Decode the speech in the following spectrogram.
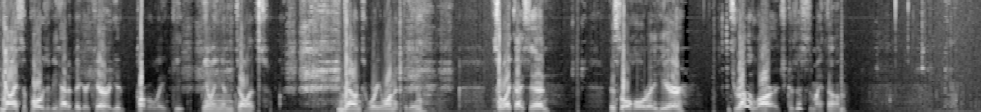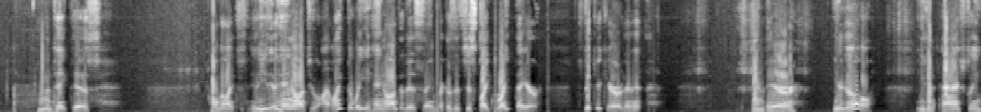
Now I suppose if you had a bigger carrot, you'd probably keep peeling it until it's down to where you want it to be. So like I said, this little hole right here, it's rather large because this is my thumb. I'm going to take this, hold it like it's easy to hang on to. I like the way you hang on to this thing because it's just like right there. Stick your carrot in it, and there you go. You can actually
